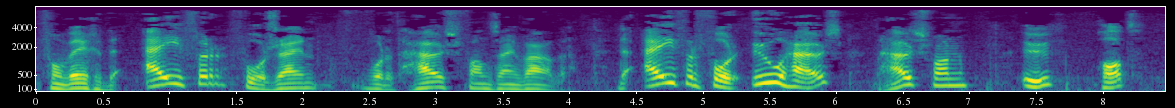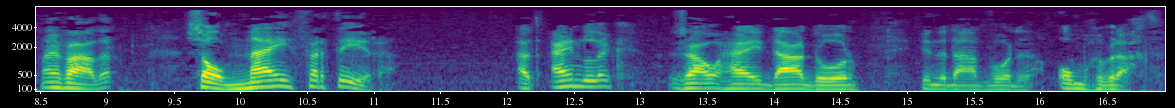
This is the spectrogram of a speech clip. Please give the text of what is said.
Vanwege de ijver voor, zijn, voor het huis van zijn vader. De ijver voor uw huis, het huis van u, God, mijn vader, zal mij verteren. Uiteindelijk zou hij daardoor inderdaad worden omgebracht.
